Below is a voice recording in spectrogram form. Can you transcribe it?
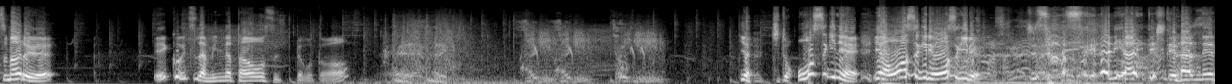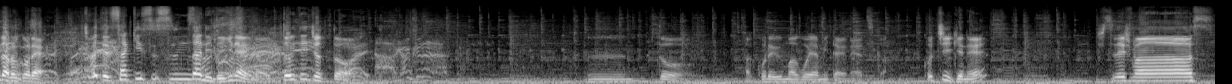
集まる？えこいつらみんな倒すってこと？いやちょっと多すぎね。いや多すぎる多すぎる。さすがに相手してらんねえだろこれ。ちょっと待って先進んだりできないの？どいてちょっと。うーんと。あこれ馬小屋みたいなやつか。こっち行けね。失礼しまーす。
